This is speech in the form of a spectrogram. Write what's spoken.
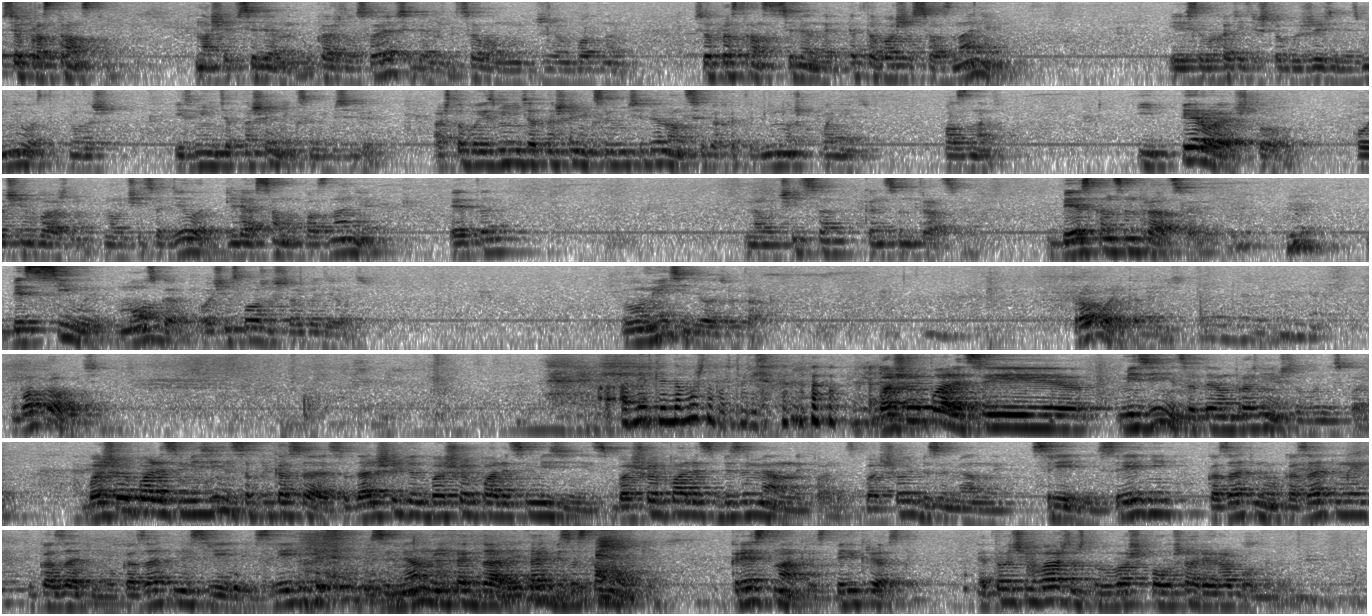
все пространство нашей Вселенной, у каждого своя Вселенная, в целом мы живем в одной. Все пространство Вселенной – это ваше сознание. И если вы хотите, чтобы жизнь изменилась, так надо же изменить отношение к самим себе. А чтобы изменить отношение к самим себе, надо себя хотя бы немножко понять, познать. И первое, что очень важно научиться делать для самопознания, это научиться концентрации. Без концентрации, без силы мозга очень сложно что-либо делать. Вы умеете делать вот так? Пробовали когда-нибудь? Ну, попробуйте. А медленно можно повторить? Большой палец и мизинец, это упражнение, чтобы вы не спали. Большой палец и мизинец соприкасаются. Дальше идет большой палец и мизинец. Большой палец безымянный палец. Большой безымянный. Средний. Средний. Указательный, указательный, указательный, указательный, средний. Средний, безымянный и так далее. И так без остановки. Крест-накрест, перекресток. Это очень важно, чтобы ваши полушария работали.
